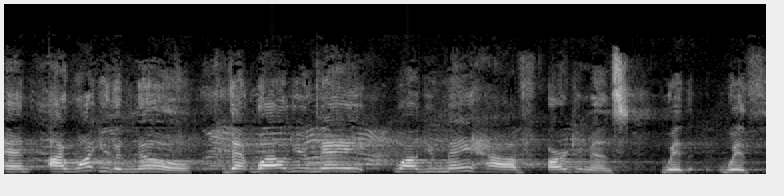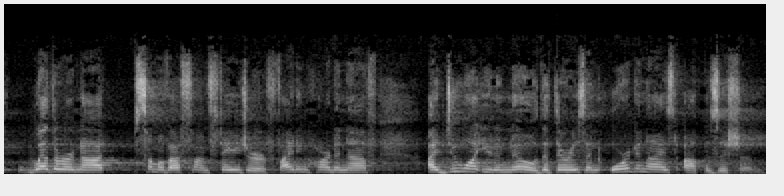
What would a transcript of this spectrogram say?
And I want you to know that while you may, while you may have arguments with, with whether or not some of us on stage are fighting hard enough, I do want you to know that there is an organized opposition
